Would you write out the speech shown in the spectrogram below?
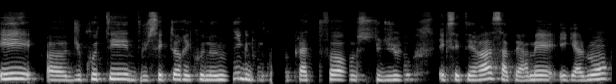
Et euh, du côté du secteur économique, donc plateforme, studio, etc., ça permet également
